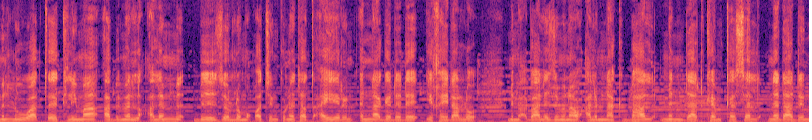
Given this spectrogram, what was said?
ምልዋጥ ክሊማ ኣብ መላእ ዓለም ብዘሎ መቐትን ኩነታት ኣየርን እናገደደ ይኸይዳ ኣሎ ንምዕባለ ዘመናዊ ዓለምና ክበሃል ምንዳድ ከም ከሰል ነዳድን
